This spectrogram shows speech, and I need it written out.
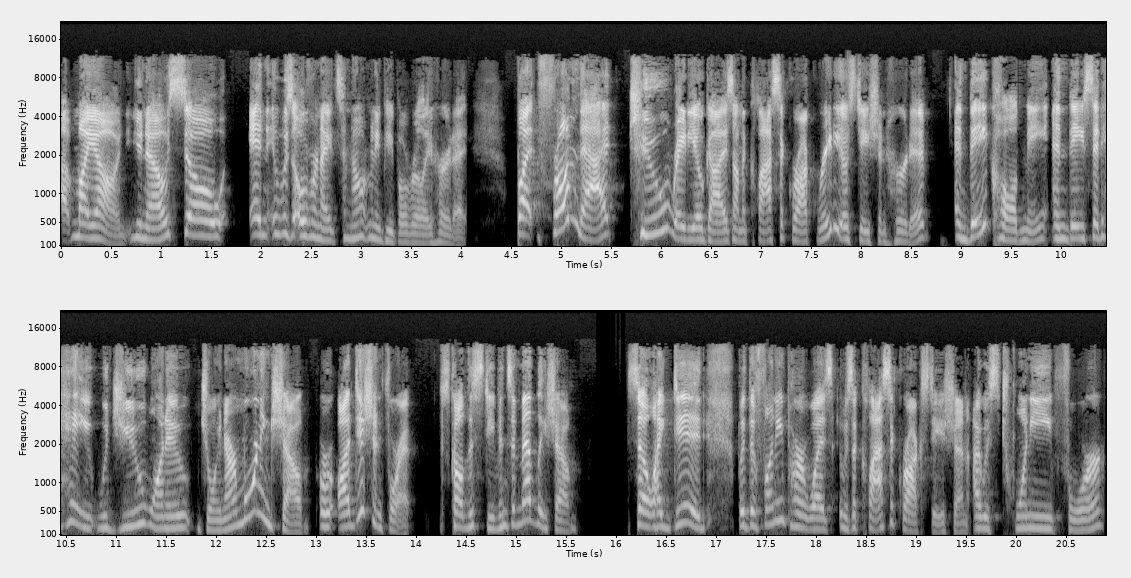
uh, my own. You know, so and it was overnight, so not many people really heard it. But from that, two radio guys on a classic rock radio station heard it and they called me and they said, Hey, would you want to join our morning show or audition for it? It's called the Stevens and Medley Show. So I did. But the funny part was, it was a classic rock station. I was 24.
